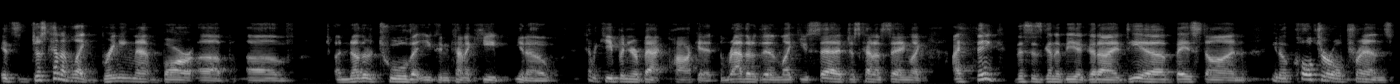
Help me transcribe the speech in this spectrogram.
it's just kind of like bringing that bar up of another tool that you can kind of keep, you know, kind of keep in your back pocket rather than like you said just kind of saying like i think this is going to be a good idea based on you know cultural trends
